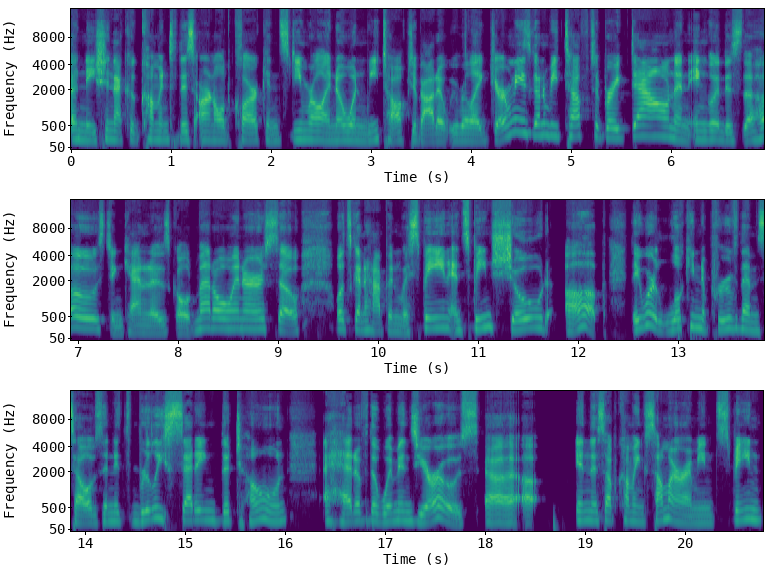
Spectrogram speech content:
a, nation that could come into this Arnold Clark and steamroll. I know when we talked about it, we were like, Germany is going to be tough to break down, and England is the host, and Canada is gold medal winner. So, what's going to happen with Spain? And Spain showed up. They were looking to prove themselves, and it's really setting the tone ahead of the women's Euros uh, uh, in this upcoming summer. I mean, Spain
